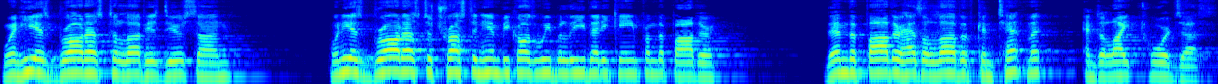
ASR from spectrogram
When He has brought us to love His dear Son, when He has brought us to trust in Him because we believe that He came from the Father, then the Father has a love of contentment and delight towards us.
